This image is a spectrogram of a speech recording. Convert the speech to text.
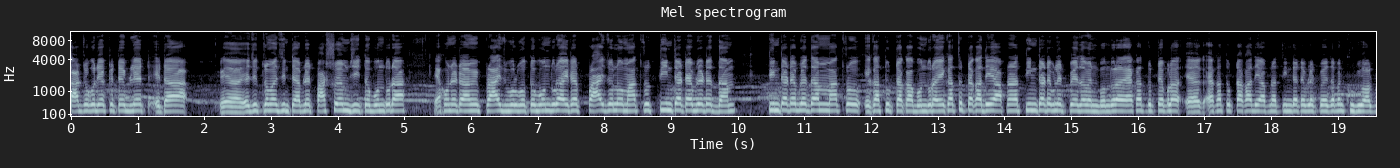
কার্যকরী একটা ট্যাবলেট। এটা এজিথ্রোমাইসিন ট্যাবলেট পাঁচশো এমজি। তো বন্ধুরা, এখন এটা আমি প্রাইস বলব। তো বন্ধুরা, এটার প্রাইস হলো মাত্র তিনটা ট্যাবলেটের দাম। তিনটা ট্যাবলেট দাম মাত্র একাত্তর টাকা। বন্ধুরা, একাত্তর টাকা দিয়ে আপনারা তিনটা ট্যাবলেট পেয়ে যাবেন। বন্ধুরা, একাত্তর ট্যাবলেট একাত্তর টাকা দিয়ে আপনারা তিনটা ট্যাবলেট পেয়ে যাবেন। খুবই অল্প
